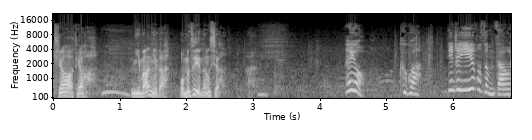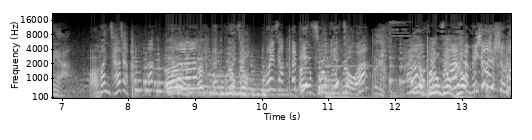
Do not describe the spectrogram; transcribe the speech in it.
挺好，挺好。你忙你的，我们自己能行。哎呦，客官，您这衣服怎么脏了呀？啊我帮你擦擦吧。来来来，哎不用不用我帮你擦。哎，别走，别走啊！哎呀，不用不用不用没干什么？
